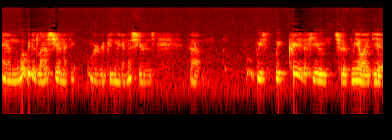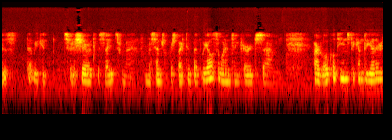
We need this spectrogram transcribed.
And what we did last year, and I think we're repeating again this year, is um, we, we created a few sort of meal ideas that we could sort of share to the sites from a, from a central perspective, but we also wanted to encourage um, our local teams to come together.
